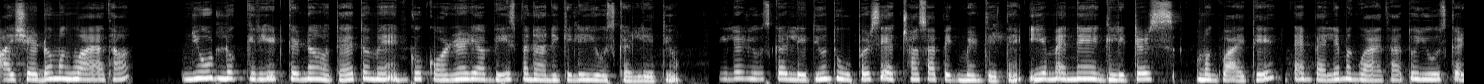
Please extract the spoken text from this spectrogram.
आई शेडो मंगवाया था। न्यूड लुक क्रिएट करना होता है तो मैं इनको कॉर्नर या बेस बनाने के लिए यूज़ कर लेती हूँ। सीलर यूज़ कर लेती हूँ तो ऊपर से अच्छा सा पिगमेंट देते हैं। ये मैंने ग्लिटर्स मंगवाए थे। टाइम पहले मंगवाया था तो यूज़ कर,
